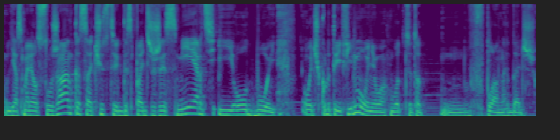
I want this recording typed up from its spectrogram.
я смотрел служанка, сочувствие госпоже смерть и Олдбой. Очень крутые фильмы у него. Вот это в планах дальше.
